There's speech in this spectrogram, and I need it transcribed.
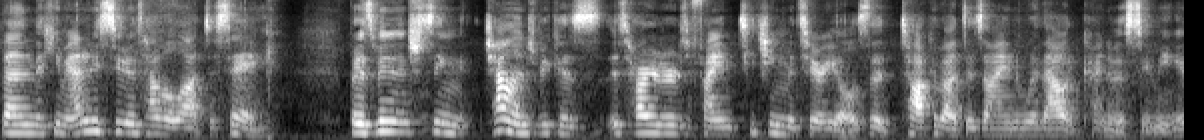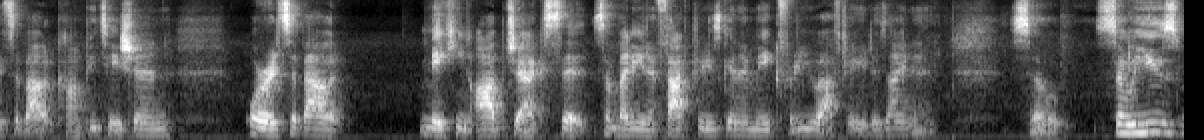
then the humanities students have a lot to say. But it's been an interesting challenge because it's harder to find teaching materials that talk about design without kind of assuming it's about computation or it's about making objects that somebody in a factory is going to make for you after you design it. So so we use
